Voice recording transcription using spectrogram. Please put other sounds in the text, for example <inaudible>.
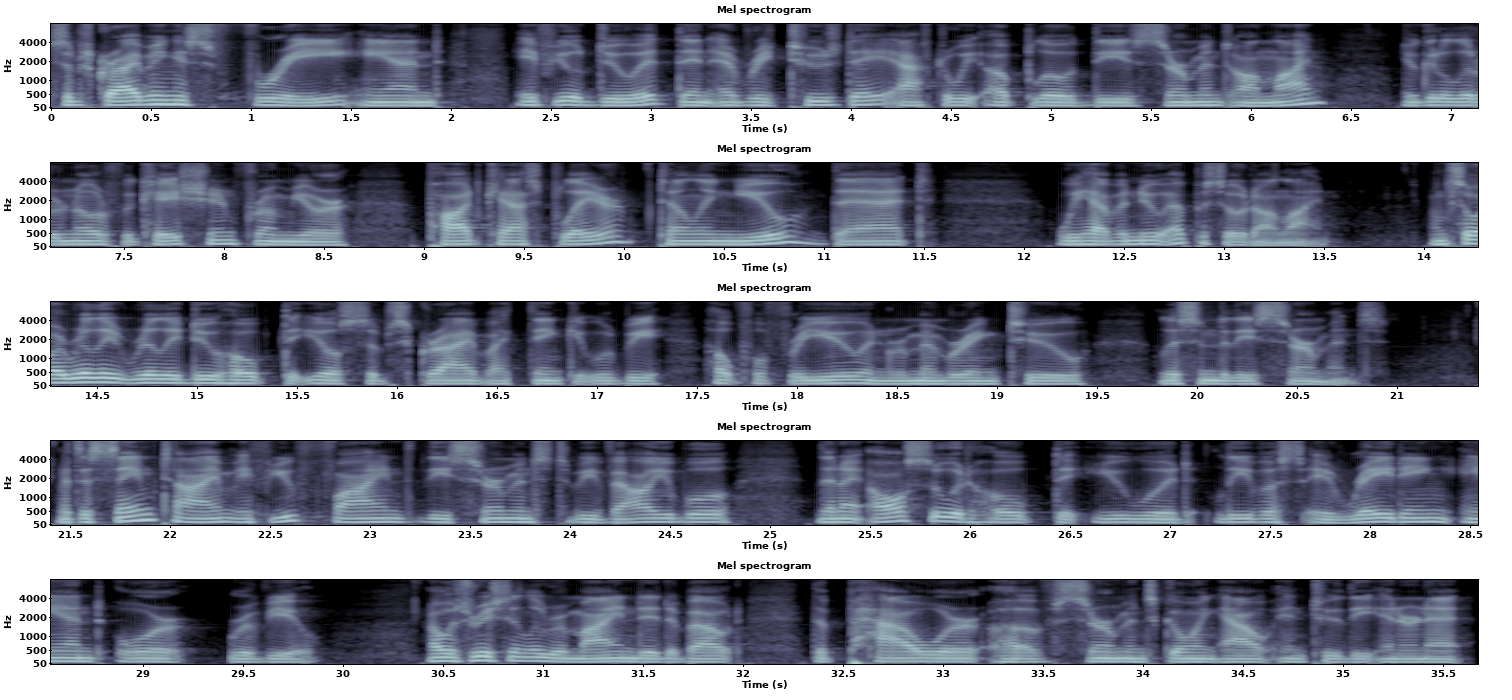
Subscribing is free and if you'll do it, then every Tuesday after we upload these sermons online, you'll get a little notification from your podcast player telling you that we have a new episode online. And so I really, really do hope that you'll subscribe. I think it would be helpful for you in remembering to listen to these sermons. At the same time, if you find these sermons to be valuable, then I also would hope that you would leave us a rating and or review. I was recently reminded about the power of sermons going out into the internet.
